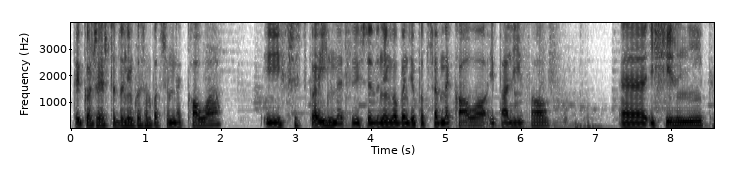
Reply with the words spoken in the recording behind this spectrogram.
Tylko, że jeszcze do niego są potrzebne koła i wszystko inne, czyli jeszcze do niego będzie potrzebne koło i paliwo e, i silnik.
